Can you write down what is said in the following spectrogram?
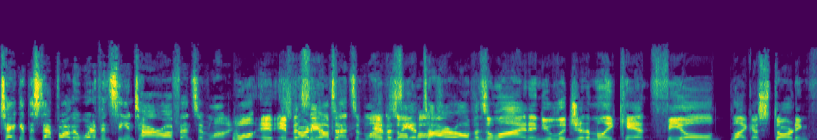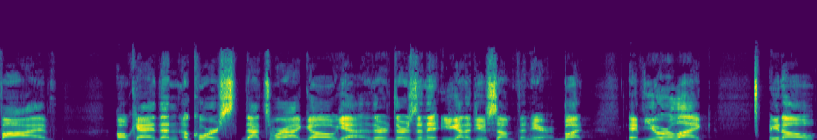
take it the step farther. What if it's the entire offensive line? Well, if, if it's the offensive line if it's the entire offensive line and you legitimately can't field like a starting five, okay, then of course that's where I go. Yeah, there, there's an you got to do something here. But if you are like, you know,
